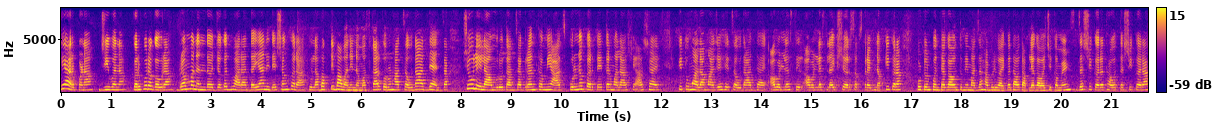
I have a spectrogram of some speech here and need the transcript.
हे अर्पणा जीवना कर्पूर गौरा ब्रह्मनंद जगद्वारा दयानिधे शंकरा तुला भक्तिभावाने नमस्कार करून हा चौदा अध्यायांचा शिवलीला अमृतांचा ग्रंथ मी आज पूर्ण करते. तर मला अशी आशा आहे की तुम्हाला माझे हे चौदा अध्याय आवडले असतील. आवडल्यास लाईक शेअर सबस्क्राईब नक्की करा. कुठून कोणत्या गावात तुम्ही माझा हा व्हिडिओ ऐकत आहोत आपल्या गावाची कमेंट्स जशी करत आहोत तशी करा.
